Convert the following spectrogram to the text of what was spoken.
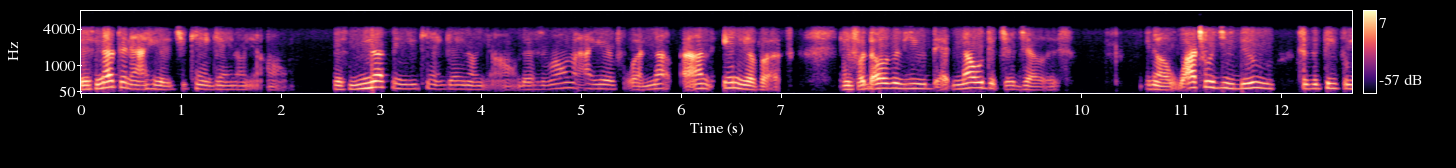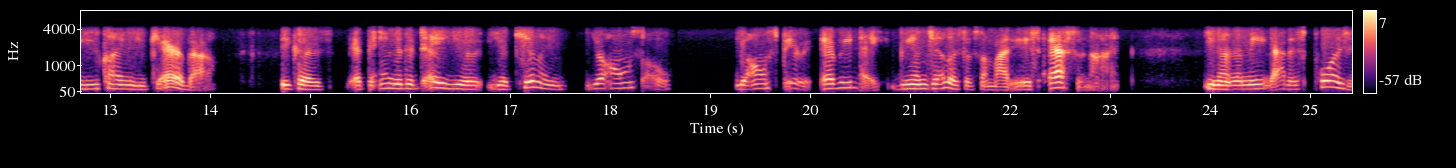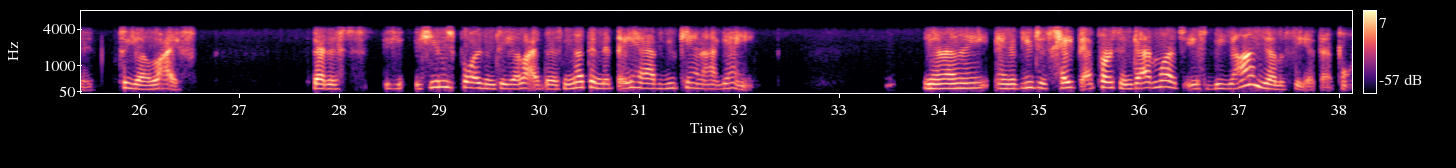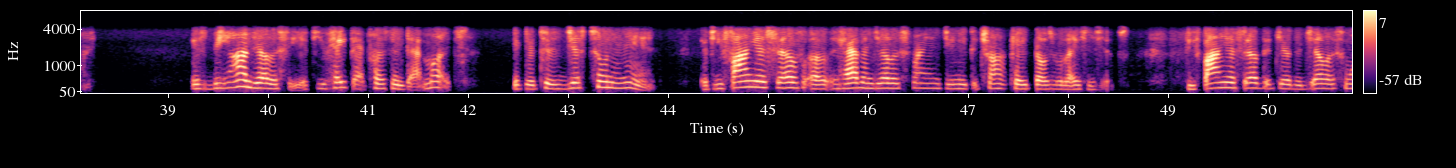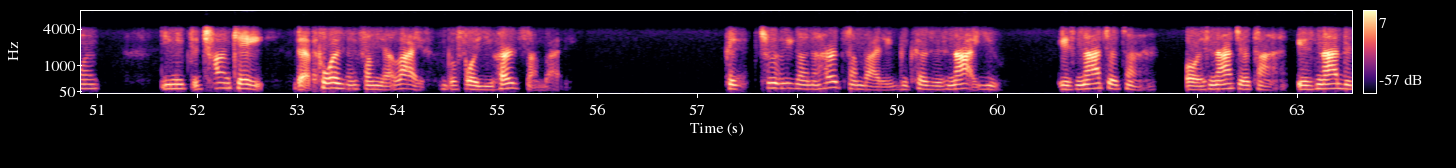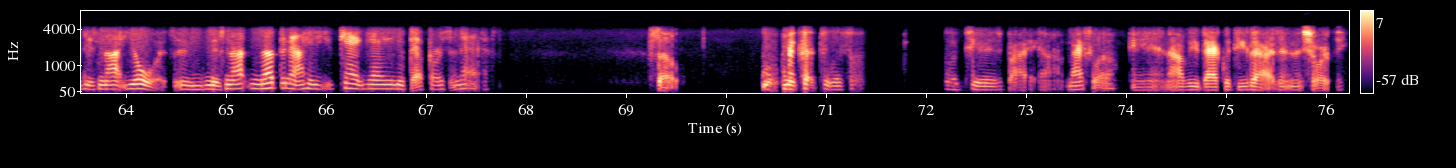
There's nothing out here that you can't gain on your own. There's nothing you can't gain on your own. There's room out here for enough, on any of us. And for those of you that know that you're jealous, you know, watch what you do to the people you claim you care about, because at the end of the day, you're you're killing your own soul, your own spirit every day. Being jealous of somebody is asinine. You know what I mean? That is poison to your life. That is huge poison to your life. There's nothing that they have you cannot gain. You know what I mean? And if you just hate that person that much, it's beyond jealousy at that point. It's beyond jealousy if you hate that person that much if you're just tuning in. If you find yourself uh, having jealous friends, you need to truncate those relationships. If you find yourself that you're the jealous one, you need to truncate that poison from your life before you hurt somebody. Because it's truly going to hurt somebody because it's not you. It's not your turn, or it's not your time. It's not that it's not yours. There's not nothing out here you can't gain that that person has. So we're going to cut to it. Book Tears by uh, Maxwell, and I'll be back with you guys in shortly.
